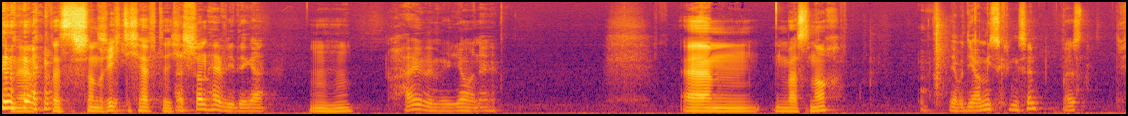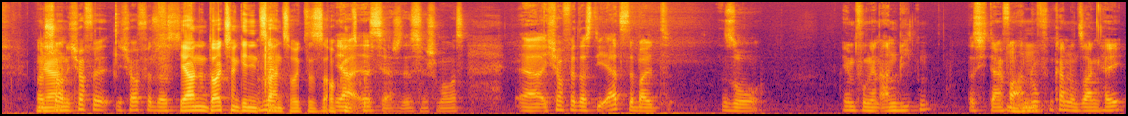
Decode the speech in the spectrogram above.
Ja, das ist schon richtig heftig. Das ist schon heavy, Digga. Mhm. Halbe Million, ey. Ähm, was noch? Ja, aber die Amis kriegen es hin, weißt Mal Ja. schauen, ich hoffe, ich hoffe, dass. Ja, und in Deutschland gehen die Zahlen zurück, das ist auch ja, ganz gut. ist ja, das ist ja schon mal was. Äh, ich hoffe, dass die Ärzte bald so Impfungen anbieten, dass ich da einfach Mhm. anrufen kann und sagen, hey,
